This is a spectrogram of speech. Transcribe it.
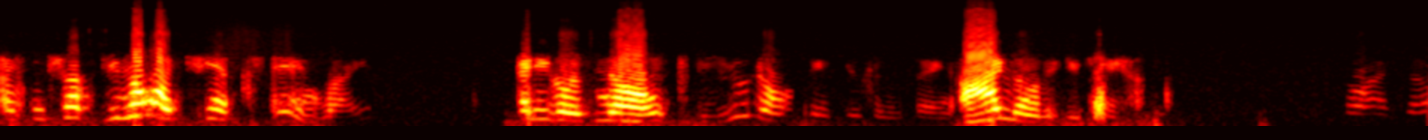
I said, Chuck, you know I can't sing, right? And he goes, no, you don't think you can sing. I know that you can. So I said,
